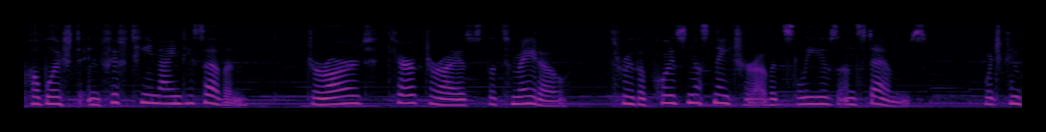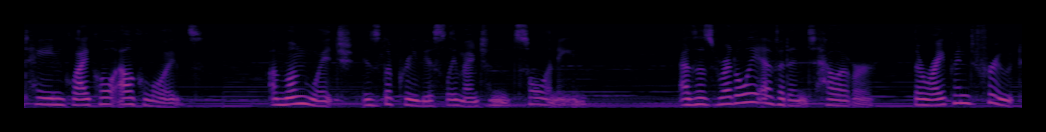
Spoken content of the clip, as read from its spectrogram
published in 1597, Gerard characterized the tomato through the poisonous nature of its leaves and stems, which contain glycoalkaloids, among which is the previously mentioned solanine. As is readily evident, however, the ripened fruit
